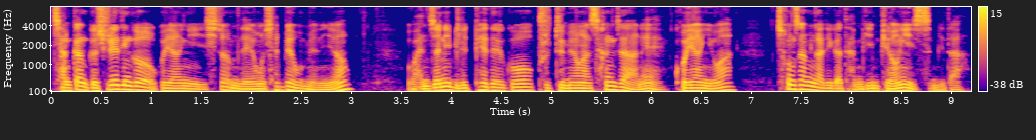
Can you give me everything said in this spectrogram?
잠깐 그 슈레딩거 고양이 실험 내용을 살펴보면요. 완전히 밀폐되고 불투명한 상자 안에 고양이와 청산가리가 담긴 병이 있습니다.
